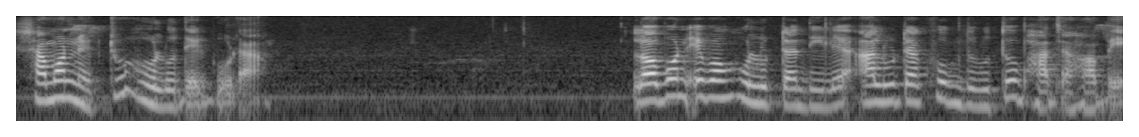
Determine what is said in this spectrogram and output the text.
সামান্য একটু হলুদের গুঁড়া। লবণ এবং হলুদটা দিলে আলুটা খুব দ্রুত ভাজা হবে।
